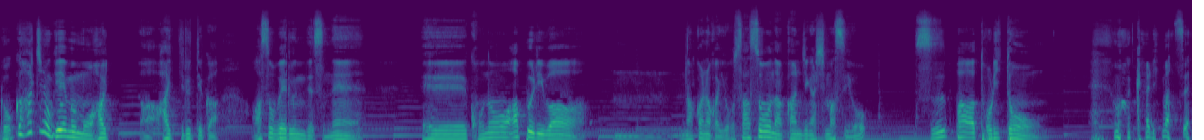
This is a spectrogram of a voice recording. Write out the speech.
68のゲームも入入ってるっていうか、遊べるんですね。えー、このアプリは、うんなかなか良さそうな感じがしますよ。スーパートリトーン。わかりません。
